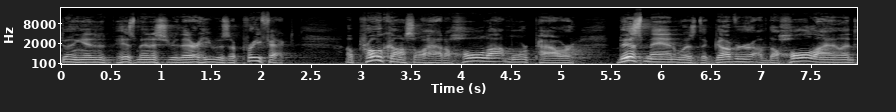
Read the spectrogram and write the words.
doing his ministry there. He was a prefect. A proconsul had a whole lot more power. This man was the governor of the whole island,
